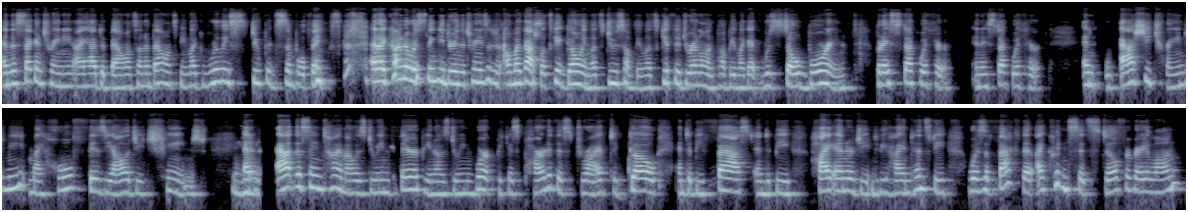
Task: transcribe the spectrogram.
And the second training, I had to balance on a balance beam, like really stupid, simple things. And I kind of was thinking during the training session, oh my gosh, let's get going. Let's do something. Let's get the adrenaline pumping. Like it was so boring. But I stuck with her and I stuck with her. And as she trained me, my whole physiology changed Mm-hmm. And at the same time, I was doing therapy and I was doing work because part of this drive to go and to be fast and to be high energy and to be high intensity was the fact that I couldn't sit still for very long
